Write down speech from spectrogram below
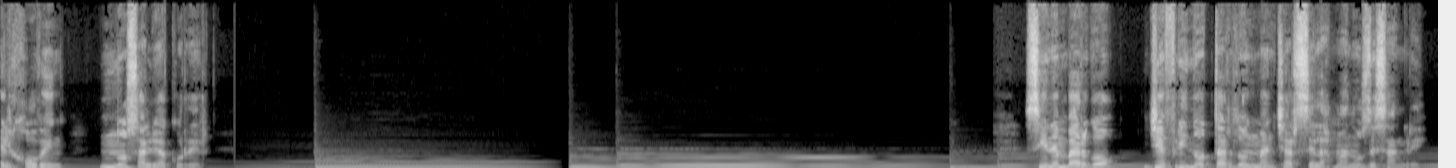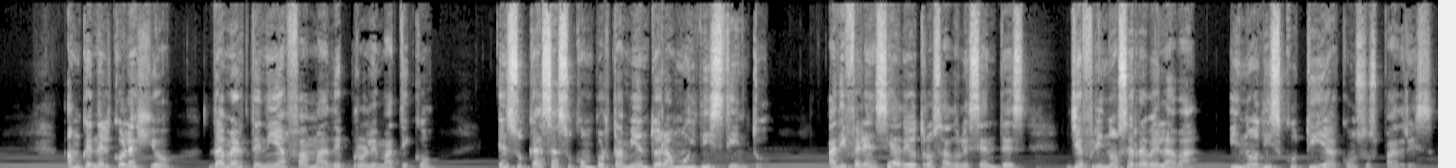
el joven no salió a correr. Sin embargo, Jeffrey no tardó en mancharse las manos de sangre. Aunque en el colegio Dahmer tenía fama de problemático, en su casa su comportamiento era muy distinto. A diferencia de otros adolescentes, Jeffrey no se rebelaba y no discutía con sus padres.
